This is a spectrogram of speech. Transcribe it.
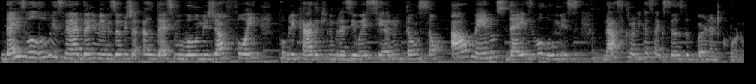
10 volumes, né? A Dani me avisou que já, o décimo volume já foi publicado aqui no Brasil esse ano, então são ao menos 10 volumes das Crônicas Saxãs do Bernard Cornwell.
